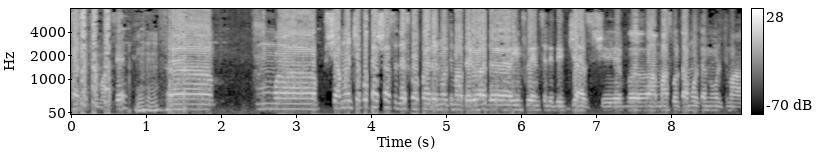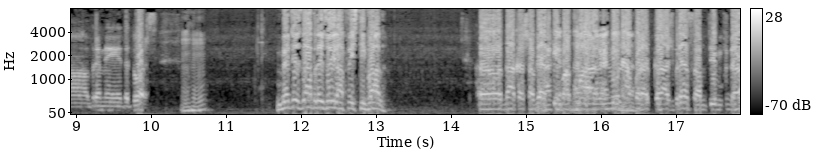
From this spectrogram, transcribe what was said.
foarte frumoase. Uh-huh. Uh, mă, și am început așa să descoper în ultima perioadă influențele de jazz și uh, am ascultat mult în ultima vreme de Doors. Uh-huh. Mergeți la Brezoi la festival? Uh, dacă aș avea dacă, timp acum, nu da. neapărat că aș vrea să am timp, dar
